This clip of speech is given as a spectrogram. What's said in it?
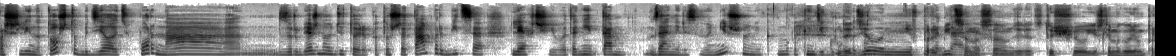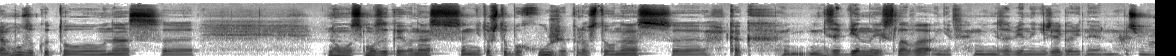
пошли на то, чтобы делать упор на зарубежную аудиторию, потому что там пробиться легче. И вот они там заняли свою нишу, они как, ну, как инди-группа. Да там, дело не в пробиться на самом деле. Тут еще, если мы говорим про музыку, то у нас э, ну, с музыкой у нас не то чтобы хуже, просто у нас э, как незабвенные слова... Нет, незабвенные нельзя говорить, наверное. Почему?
